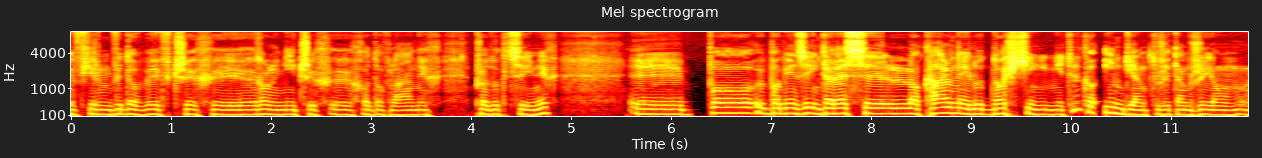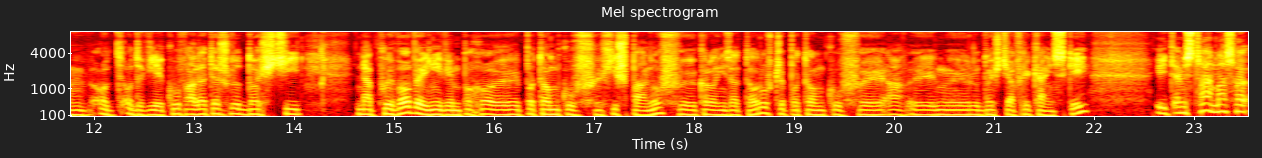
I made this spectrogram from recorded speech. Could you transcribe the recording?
e, firm wydobywczych, e, rolniczych, hodowlanych, produkcyjnych po, pomiędzy interesy lokalnej ludności, nie tylko Indian, którzy tam żyją od, od wieków, ale też ludności napływowej, nie wiem, potomków Hiszpanów, kolonizatorów, czy potomków y, ludności afrykańskiej. I tam jest cała masa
